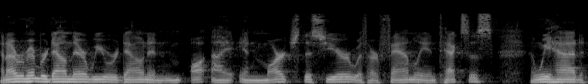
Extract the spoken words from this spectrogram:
And I remember down there, we were down in, uh, in March this year with our family in Texas, and we had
